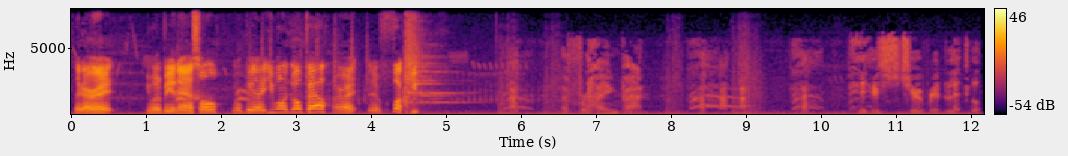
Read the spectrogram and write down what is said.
it's like, all right, you want to be an asshole? You want to be? you want to go, pal? All right, uh, fuck you. The frying pan. you stupid little.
